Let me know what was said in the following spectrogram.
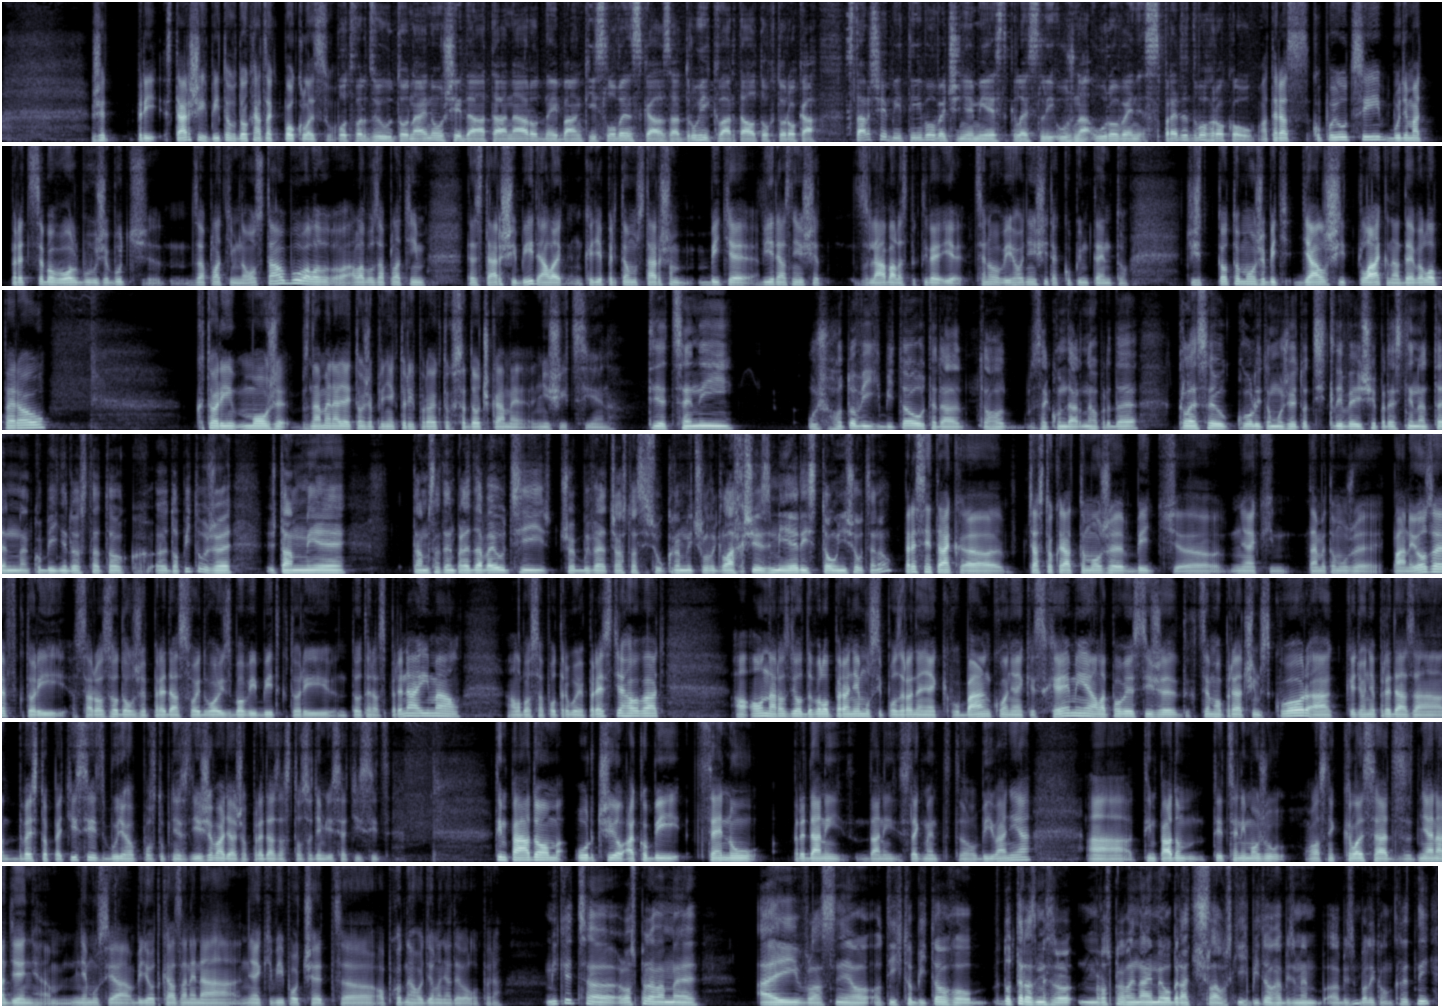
že pri starších bytoch dochádza k poklesu. Potvrdzujú to najnovšie dáta Národnej banky Slovenska za druhý kvartál tohto roka. Staršie byty vo väčšine miest klesli už na úroveň spred dvoch rokov. A teraz kupujúci bude mať pred sebou voľbu, že buď zaplatím novostavbu, alebo, alebo zaplatím ten starší byt, ale keď je pri tom staršom byte výraznejšie zľava, respektíve je cenovo výhodnejší, tak kúpim tento. Čiže toto môže byť ďalší tlak na developerov, ktorý môže znamenať aj to, že pri niektorých projektoch sa dočkáme nižších cien. Tie ceny už hotových bytov, teda toho sekundárneho predaja, klesajú kvôli tomu, že je to citlivejšie presne na ten akoby nedostatok e, dopytu, že, že tam je tam sa ten predávajúci, čo býva často asi súkromný človek, ľahšie zmieri s tou nižšou cenou? Presne tak. E, častokrát to môže byť e, nejaký, dajme tomu, že pán Jozef, ktorý sa rozhodol, že predá svoj dvojizbový byt, ktorý doteraz prenajímal, alebo sa potrebuje presťahovať. A on na rozdiel od developera nemusí pozerať na nejakú banku a nejaké schémy, ale povie si, že chcem ho predať čím skôr a keď ho nepredá za 205 tisíc, bude ho postupne znižovať, až ho predá za 170 tisíc tým pádom určil akoby cenu pre daný, daný segment toho bývania a tým pádom tie ceny môžu vlastne klesať z dňa na deň a nemusia byť odkázané na nejaký výpočet e, obchodného oddelenia developera. My keď sa rozprávame aj vlastne o, o týchto bytoch, o, doteraz sme sa rozprávali najmä o bratislavských bytoch, aby sme, aby sme boli konkrétni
